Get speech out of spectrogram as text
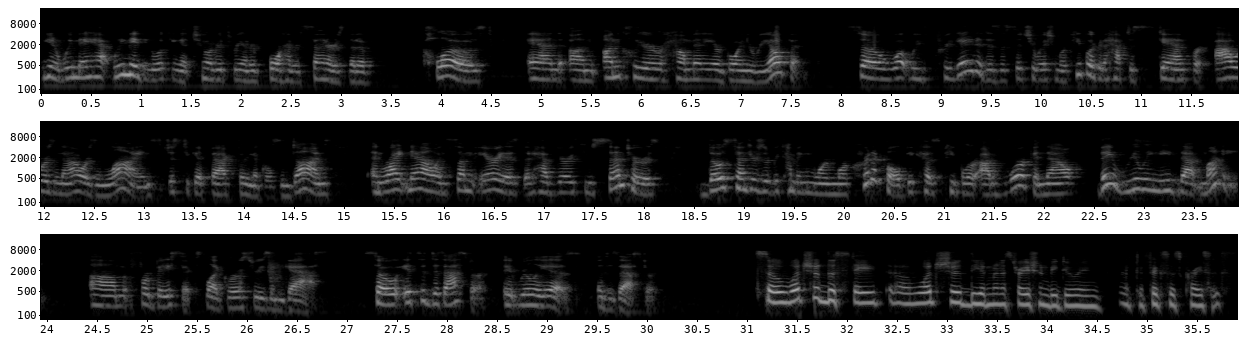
you know, we may have, we may be looking at 200, 300, 400 centers that have closed, and um, unclear how many are going to reopen. So what we've created is a situation where people are going to have to stand for hours and hours in lines just to get back their nickels and dimes. And right now, in some areas that have very few centers, those centers are becoming more and more critical because people are out of work and now they really need that money um, for basics like groceries and gas. So it's a disaster. It really is a disaster. So, what should the state, uh, what should the administration be doing to fix this crisis?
